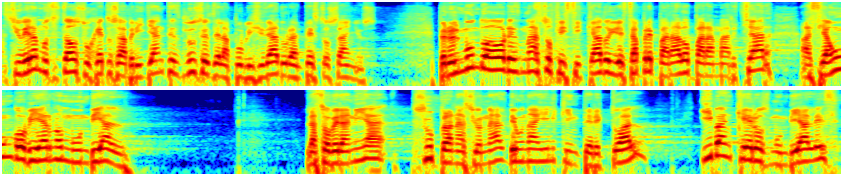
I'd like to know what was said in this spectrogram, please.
si hubiéramos estado sujetos a brillantes luces de la publicidad durante estos años. Pero el mundo ahora es más sofisticado y está preparado para marchar hacia un gobierno mundial. La soberanía supranacional de una élite intelectual y banqueros mundiales,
